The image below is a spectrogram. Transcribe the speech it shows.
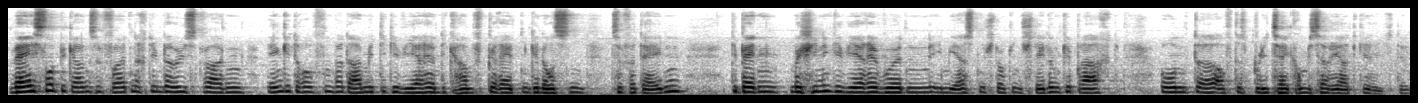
Weißel begann sofort, nachdem der Rüstwagen eingetroffen war, damit die Gewehre an die kampfbereiten Genossen zu verteidigen. Die beiden Maschinengewehre wurden im ersten Stock in Stellung gebracht und äh, auf das Polizeikommissariat gerichtet.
